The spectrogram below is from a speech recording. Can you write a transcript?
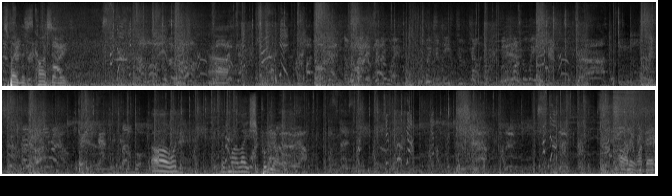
was playing this constantly. Oh, what? Where's my light Shippuden? Oh, I didn't want that.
